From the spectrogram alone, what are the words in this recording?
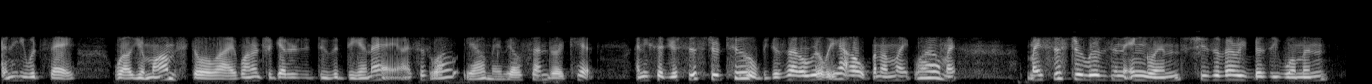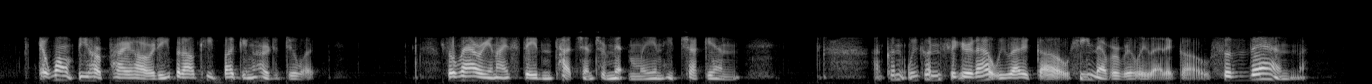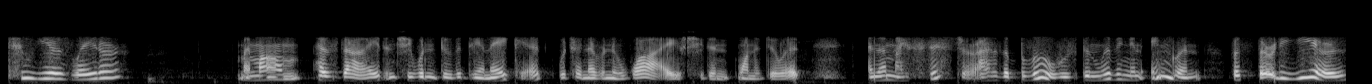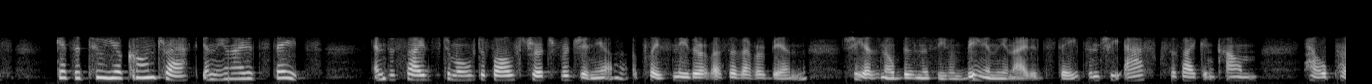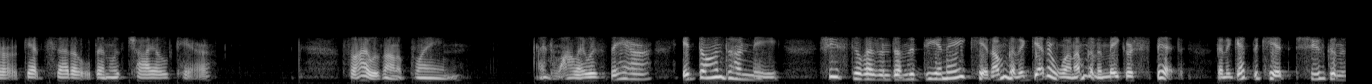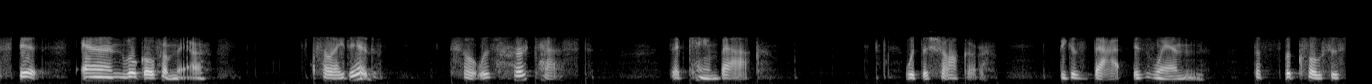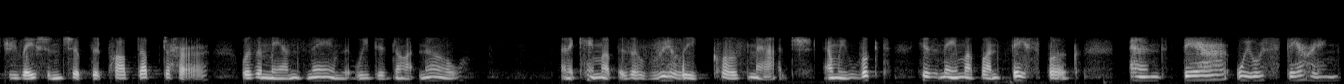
And he would say, "Well, your mom's still alive. Why don't you get her to do the DNA?" I said, "Well, yeah, maybe I'll send her a kit." And he said, "Your sister too, because that'll really help." And I'm like, "Well, my my sister lives in England. She's a very busy woman. It won't be her priority, but I'll keep bugging her to do it." So Larry and I stayed in touch intermittently, and he'd check in. I couldn't. We couldn't figure it out. We let it go. He never really let it go. So then, two years later, my mom has died, and she wouldn't do the DNA kit, which I never knew why she didn't want to do it. And then my sister, out of the blue, who's been living in England for 30 years, gets a two-year contract in the United States and decides to move to Falls Church, Virginia, a place neither of us have ever been. She has no business even being in the United States, and she asks if I can come help her get settled and with child care. So I was on a plane. And while I was there, it dawned on me she still hasn't done the DNA kit. I'm going to get her one. I'm going to make her spit. I'm going to get the kit. She's going to spit, and we'll go from there. So I did. So it was her test that came back with the shocker because that is when the, the closest relationship that popped up to her was a man's name that we did not know. And it came up as a really close match. And we looked his name up on Facebook, and there we were staring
